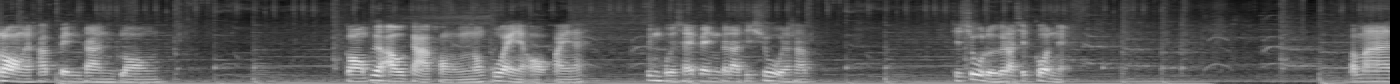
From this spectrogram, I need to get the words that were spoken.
กรองนะครับ เป็นการกรอง กรองเพื่อเอากากของน้องกล้วยเนี่ยออกไปนะ ซึ่งผมจะใช้เป็นกระดาษทิชชู่นะครับ ทิชชู่หรือกระดาษเช็ดก้นเนี่ย ประมาณ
